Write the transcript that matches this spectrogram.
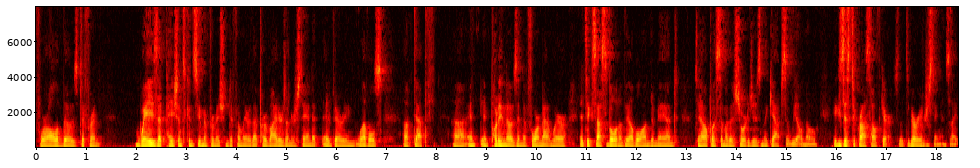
for all of those different ways that patients consume information differently or that providers understand at, at varying levels of depth uh, and, and putting those in a format where it's accessible and available on demand to help with some of the shortages and the gaps that we all know exist across healthcare. So that's a very interesting insight.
